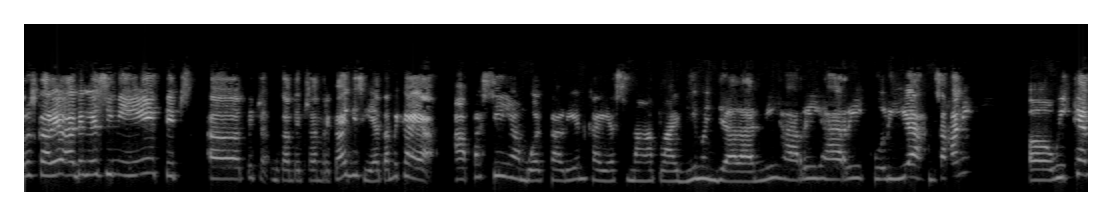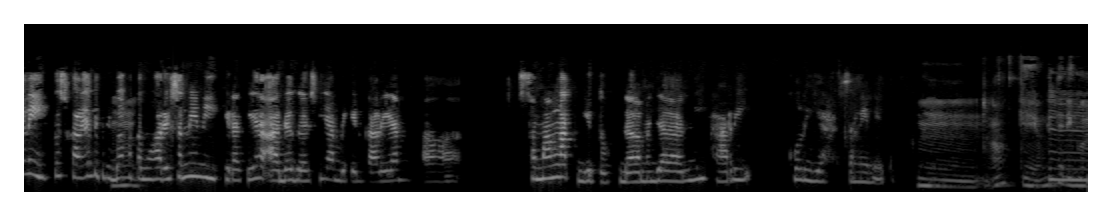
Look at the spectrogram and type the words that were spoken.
Terus kalian ada gak sih nih tips, uh, tips bukan tips and trik lagi sih ya, tapi kayak apa sih yang buat kalian kayak semangat lagi menjalani hari-hari kuliah? Misalkan nih uh, weekend nih, terus kalian tiba-tiba hmm. ketemu hari Senin nih, kira-kira ada gak sih yang bikin kalian uh, semangat gitu dalam menjalani hari kuliah Senin itu? Hmm, oke. Okay. Mungkin hmm. gue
